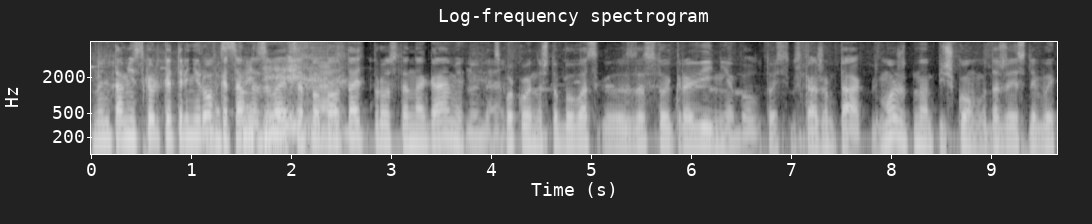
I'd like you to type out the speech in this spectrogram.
Ну, там не сколько тренировка, там Господи. называется Да. поболтать просто ногами. Ну да. Спокойно, чтобы у вас э, застой крови не был. То есть, скажем так, может на пешком, вот даже если вы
